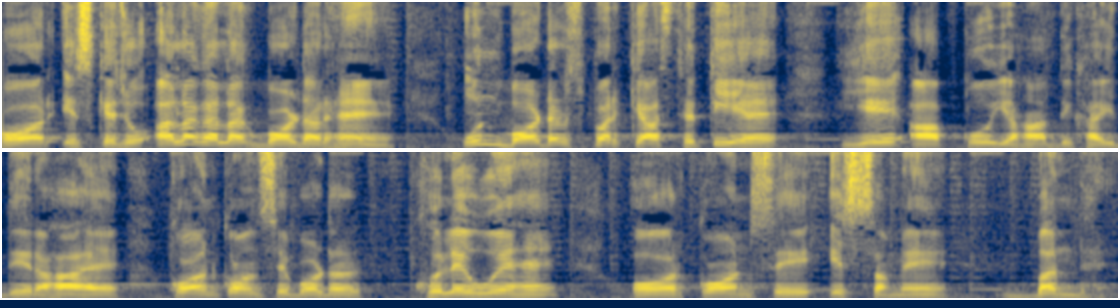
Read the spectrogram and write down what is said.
और इसके जो अलग अलग बॉर्डर हैं, उन बॉर्डर्स पर क्या स्थिति है, ये आपको यहाँ दिखाई दे रहा है। कौन कौन से बॉर्डर खुले हुए हैं और कौन से इस समय बंद हैं।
